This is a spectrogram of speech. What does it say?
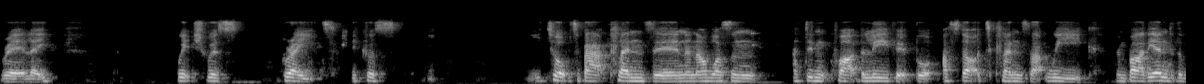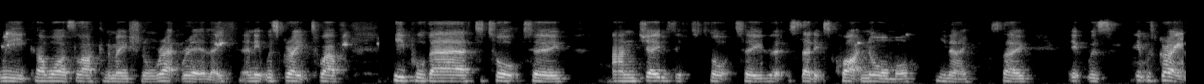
really, which was great because you talked about cleansing, and I wasn't, I didn't quite believe it, but I started to cleanse that week. And by the end of the week, I was like an emotional wreck, really. And it was great to have people there to talk to and Joseph to talk to that said it's quite normal, you know. So it was it was great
